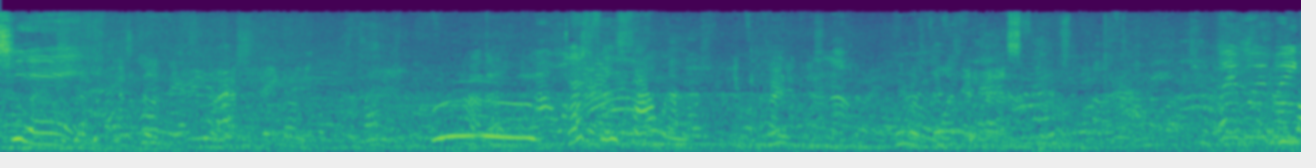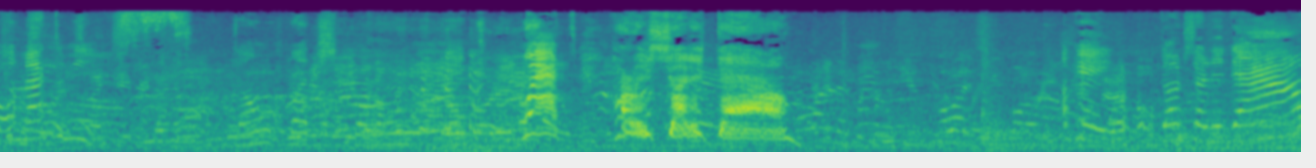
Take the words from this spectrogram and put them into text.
Just be sour. Wait, wait, wait, come back to me. Don't. What? Hurry, shut it down! Okay, don't shut it down.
